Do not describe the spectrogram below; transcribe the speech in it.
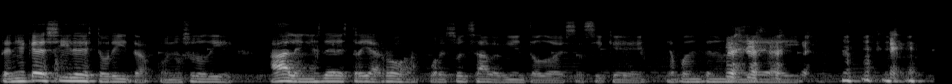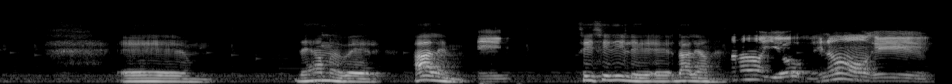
tenía que decir esto ahorita, pues no se lo dije. Allen es de la Estrella Roja, por eso él sabe bien todo eso, así que ya pueden tener una idea ahí. Eh, déjame ver. Allen. sí, sí, dile, eh, dale, Ángel. No, yo, no, eh,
